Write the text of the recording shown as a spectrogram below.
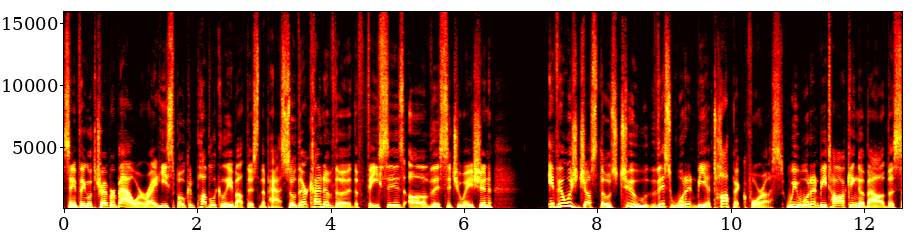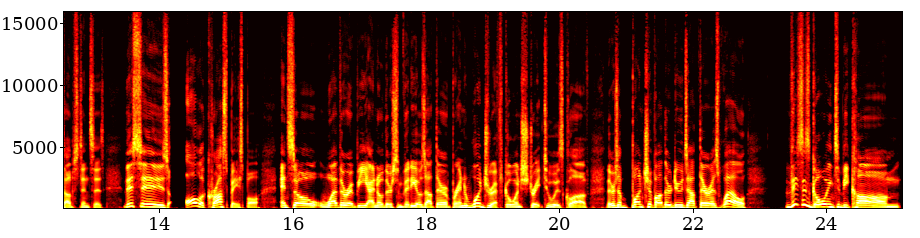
Same thing with Trevor Bauer, right? He's spoken publicly about this in the past, so they're kind of the the faces of this situation. If it was just those two, this wouldn't be a topic for us. We wouldn't be talking about the substances. This is all across baseball. And so, whether it be, I know there's some videos out there of Brandon Woodruff going straight to his glove, there's a bunch of other dudes out there as well. This is going to become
